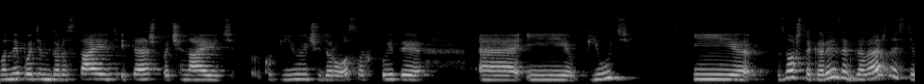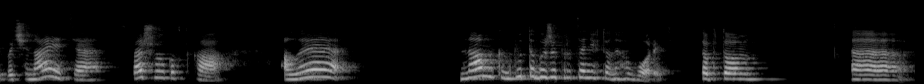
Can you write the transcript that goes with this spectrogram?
вони потім доростають і теж починають, копіюючи дорослих, пити е, і п'ють. І знову ж таки, ризик залежності починається з першого ковтка. Але нам як будто би про це ніхто не говорить. Тобто е,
